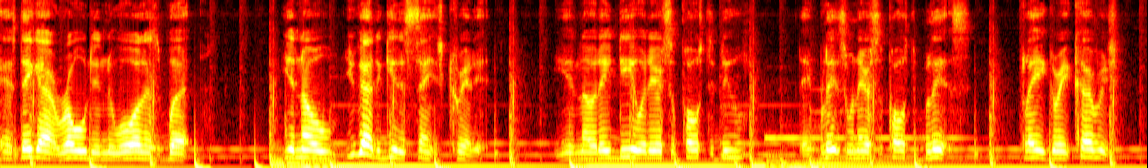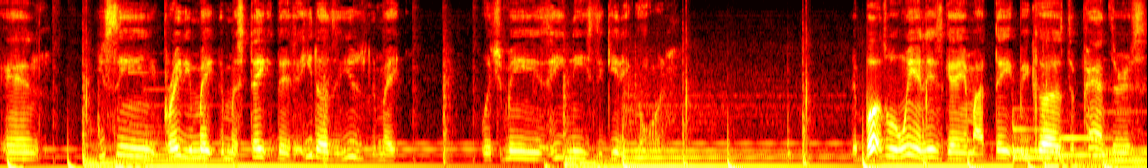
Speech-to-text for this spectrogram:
as they got rolled in New Orleans, but you know, you got to give the Saints credit. You know, they did what they were supposed to do. They blitzed when they were supposed to blitz, played great coverage, and you seen Brady make the mistake that he doesn't usually make, which means he needs to get it going. The Bucks will win this game, I think, because the Panthers,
